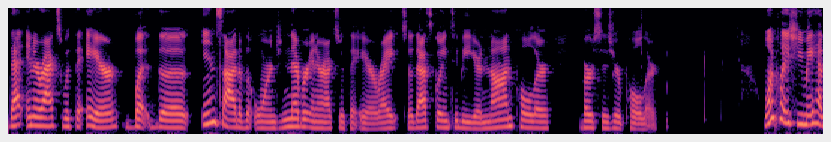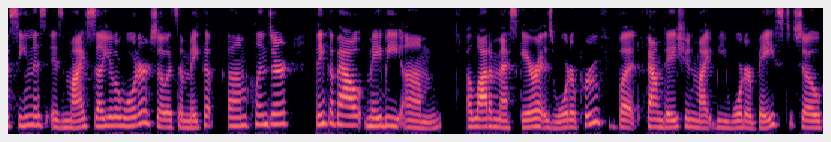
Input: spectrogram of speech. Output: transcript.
that interacts with the air, but the inside of the orange never interacts with the air, right? So that's going to be your non-polar versus your polar. One place you may have seen this is micellar water. So it's a makeup um, cleanser. Think about maybe um, a lot of mascara is waterproof, but foundation might be water based. So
